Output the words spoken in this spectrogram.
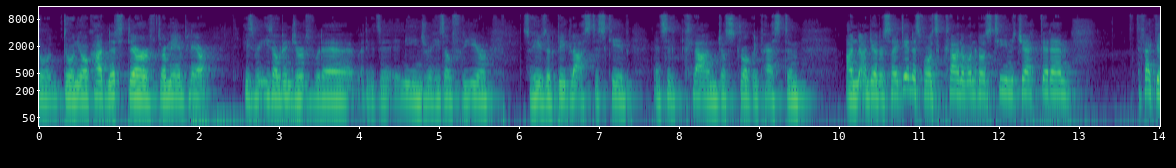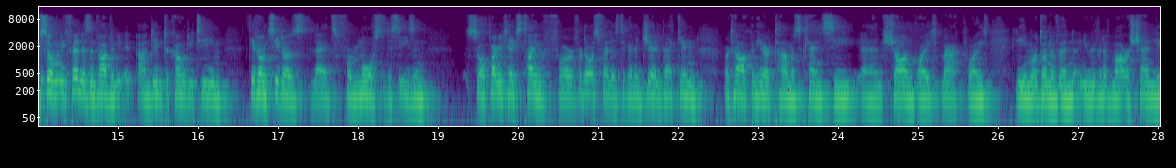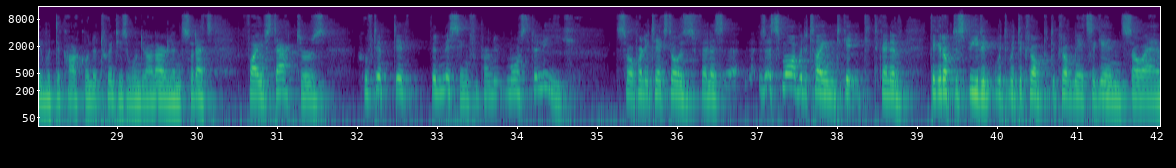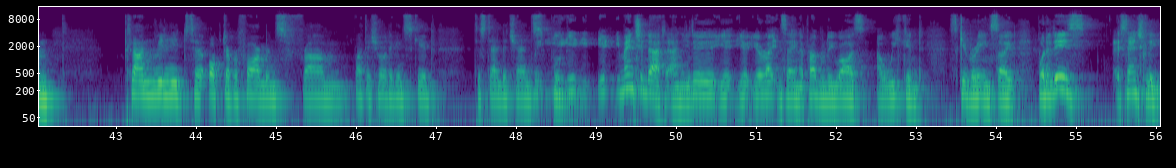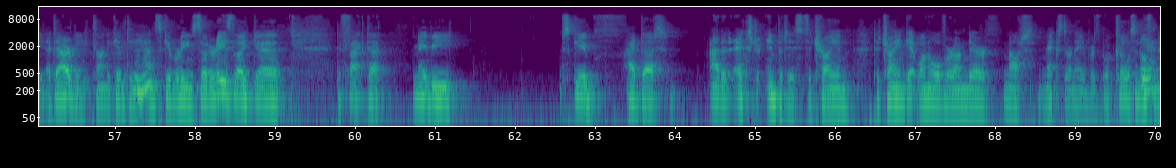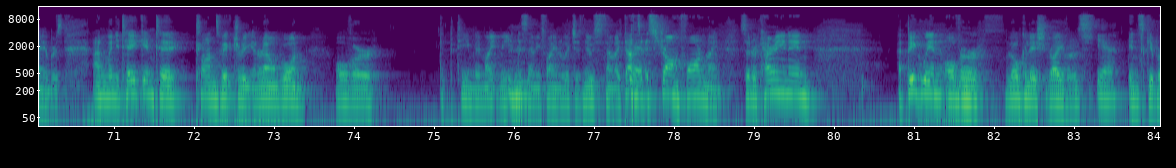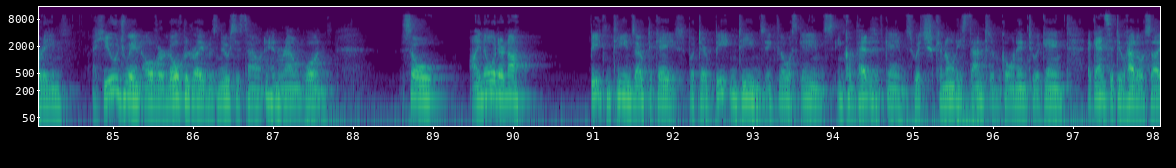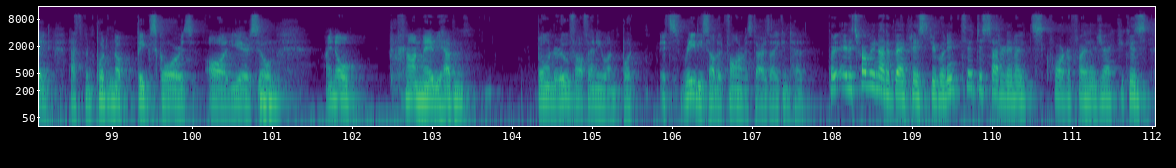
uh, their, their main player. He's, he's out injured with a, I think it's a knee injury, he's out for the year. So he was a big loss to Skib, and still Clon just struggled past him. And on the other side, then I suppose Clon are one of those teams, Jack, that um, the fact have so many fellas involved in, on the inter-county team, they don't see those lads for most of the season. So it probably takes time for, for those fellas to kind of gel back in. We're talking here Thomas Clancy, um, Sean White, Mark White, Liam O'Donovan, and you even have Maurice Shanley with the Cork under 20s who won the All Ireland. So that's five starters who've they've, they've been missing for probably most of the league. So it probably takes those fellas a small bit of time to get to kind of to get up to speed with, with the club the club mates again. So um, Clon really need to up their performance from what they showed against Skib to stand a chance. You, you, you, you mentioned that, and you do. You, you're right in saying it probably was a weakened Skibbereen side, but it is essentially a derby, Clonakilty Mm-hmm. and Skibbereen. So there is like uh, the fact that maybe Skib had that added extra impetus to try and to try and get one over on their not next door neighbours but close enough Yeah. neighbours. And when you take into Clon's victory in round one over the team they might meet in the semi final, which is Newcestown, like that's Mm-hmm. Yeah. a strong form line. So they're carrying in a big win over localish rivals Yeah. in Skibbereen, a huge win over local rivals Newcestown Mm-hmm. in round one. So I know they're not beating teams out the gate, but they're beating teams in close games, in competitive games, which can only stand to them going into a game against a Duhallow side that's been putting up big scores all year. So Mm-hmm. I know Con maybe haven't blown the roof off anyone, but it's really solid form as far as I can tell. But it's probably not a bad place to be going into this Saturday night's quarter final, Jack, because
